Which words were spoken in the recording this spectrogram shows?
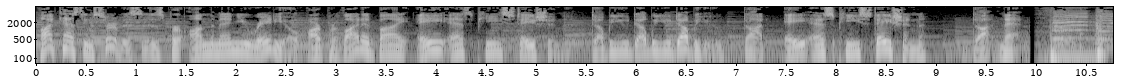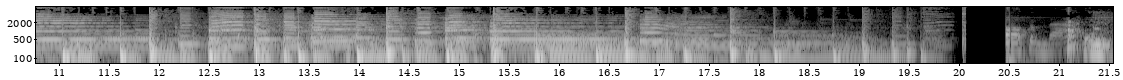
Podcasting services for On the Menu Radio are provided by ASP Station. www.aspstation.net. Welcome back, and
